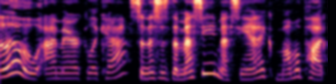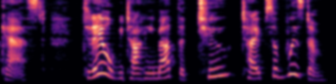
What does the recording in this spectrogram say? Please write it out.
Hello, I'm Erica Lacasse, and this is the Messy Messianic Mama Podcast. Today we'll be talking about the two types of wisdom.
